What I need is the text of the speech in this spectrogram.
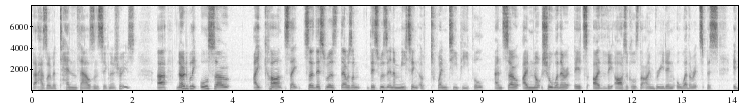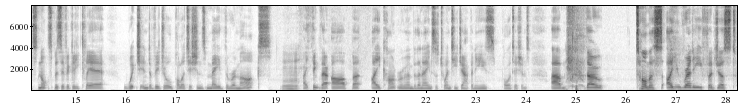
that has over ten thousand signatories. Uh, notably, also, I can't state. So this was there was a this was in a meeting of twenty people, and so I'm not sure whether it's either the articles that I'm reading or whether it's spec- it's not specifically clear which individual politicians made the remarks. I think there are, but I can't remember the names of 20 Japanese politicians. Um, though, Thomas, are you ready for just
